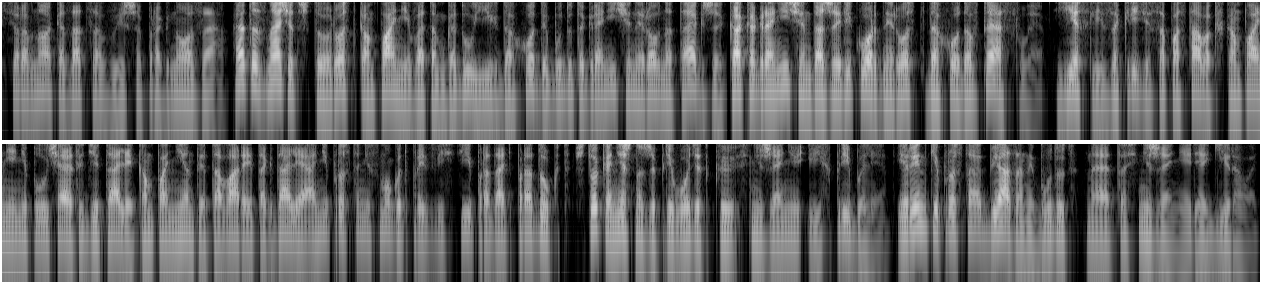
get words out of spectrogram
все равно оказаться выше прогноза. Это значит, что рост компаний в этом году и их доходы будут ограничены ровно так же, как ограничен даже рекордный рост доходов Теслы. Если из-за кризиса поставок компании не получают детали, компоненты, товары и так далее, они просто не смогут произвести и продать продукт, что, конечно же, приводит к снижению их прибыли. И рынки просто обязаны будут на это снижение реагировать.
